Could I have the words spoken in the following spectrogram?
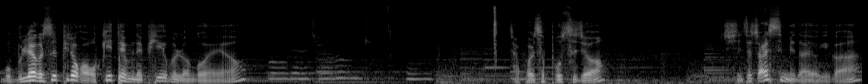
뭐 물약을 쓸 필요가 없기 때문에 피흡을 넣은 거예요. 자, 벌써 보스죠. 진짜 짧습니다, 여기가.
